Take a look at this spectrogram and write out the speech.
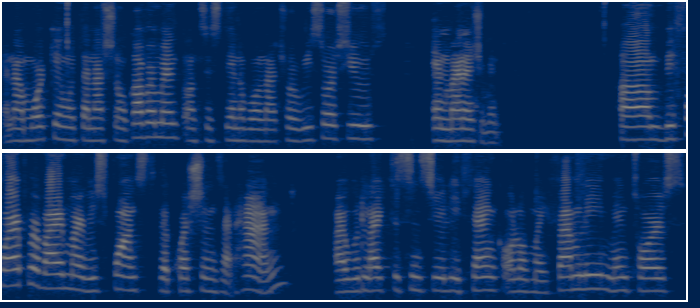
And I'm working with the national government on sustainable natural resource use and management. Um, before I provide my response to the questions at hand, I would like to sincerely thank all of my family, mentors,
